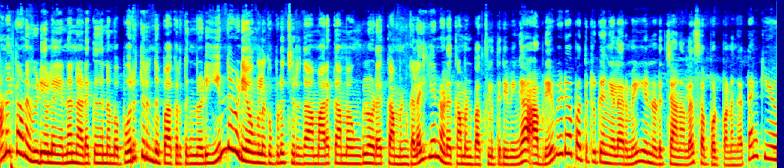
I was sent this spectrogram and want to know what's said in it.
அனைக்கான வீடியோவில் என்ன நடக்குது நம்ம பொறுத்திருந்து பார்க்குறதுக்கு முன்னாடி இந்த வீடியோ உங்களுக்கு பிடிச்சிருந்தா மறக்காமல் உங்களோட கமெண்ட்களை என்னோட கமெண்ட் பாக்ஸில் தெரிவிங்க. அப்படியே வீடியோ பார்த்துட்ருக்கவங்க எல்லாருமே என்னோட சேனலை சப்போர்ட் பண்ணுங்கள் தேங்க்யூ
